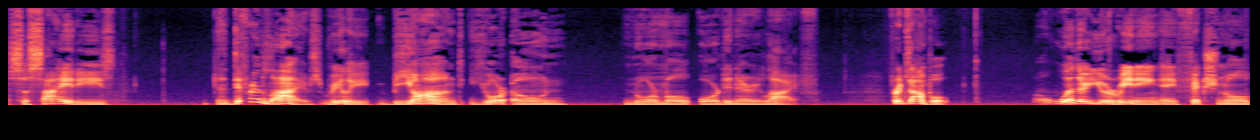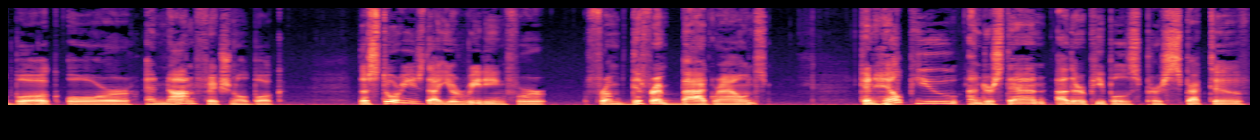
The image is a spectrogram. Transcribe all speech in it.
societies Uh, different lives, really, beyond your own normal, ordinary life. For example, whether you're reading a fictional book or a non fictional book, the stories that you're reading for, from different backgrounds can help you understand other people's perspective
